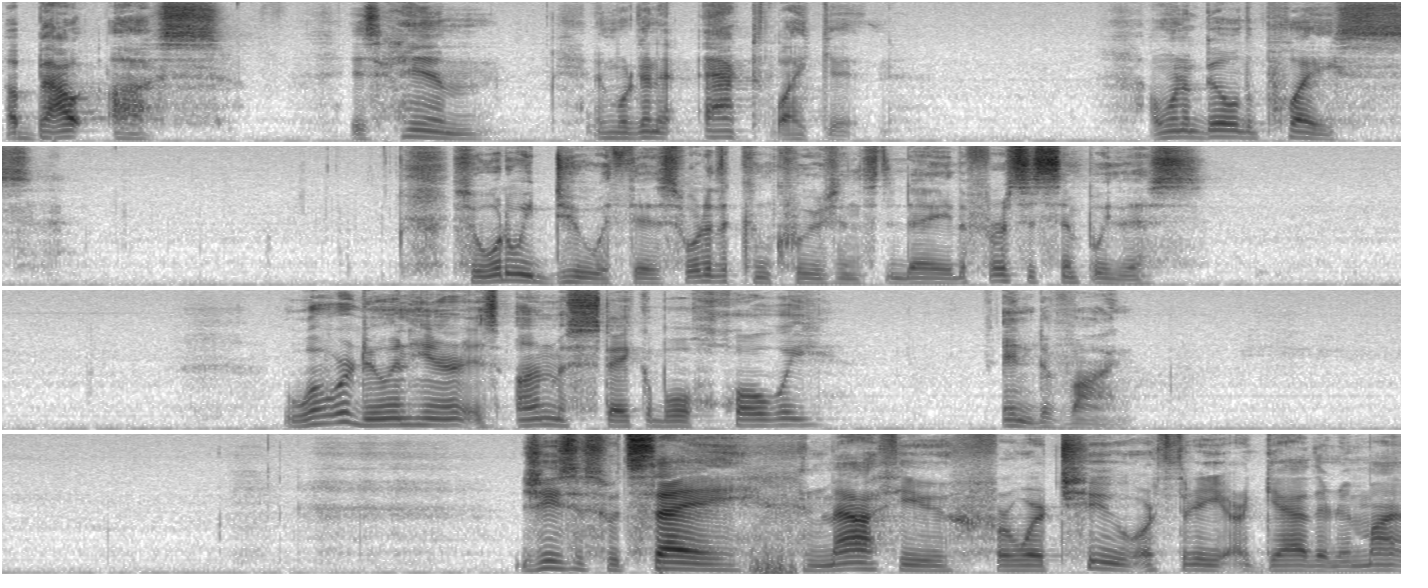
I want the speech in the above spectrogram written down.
about us is Him, and we're going to act like it. I want to build a place so, what do we do with this? What are the conclusions today? The first is simply this what we're doing here is unmistakable, holy, and divine. Jesus would say in Matthew, For where two or three are gathered in my,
